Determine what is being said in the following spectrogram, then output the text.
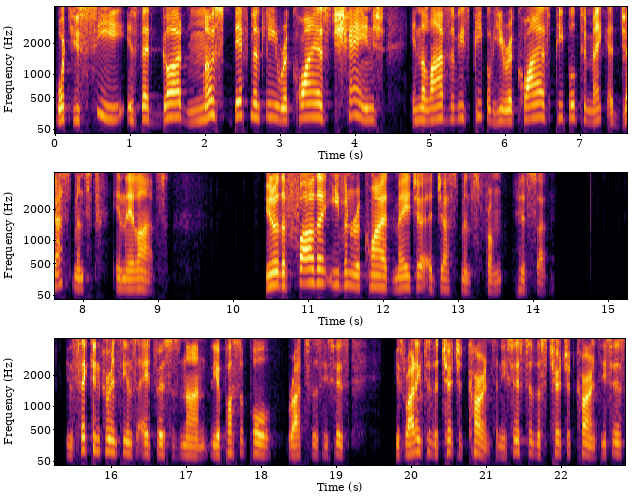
what you see is that God most definitely requires change in the lives of his people. He requires people to make adjustments in their lives. You know, the Father even required major adjustments from his Son. In 2 Corinthians 8, verses 9, the Apostle Paul writes this. He says, he's writing to the church at Corinth, and he says to this church at Corinth, he says,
